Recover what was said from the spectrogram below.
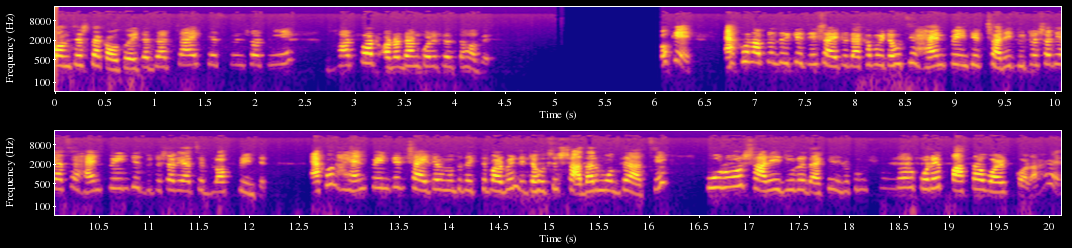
পঞ্চাশ টাকাও তো এটা যার চাই, একটা স্ক্রিনশট নিয়ে ঝটপট অর্ডার ডান করে ফেলতে হবে। ওকে এখন আপনাদেরকে যে শাড়িটা দেখাবো, এটা হচ্ছে হ্যান্ড পেইন্টেড শাড়ি। দুটো শাড়ি আছে হ্যান্ড পেইন্টেড দুটো শাড়ি আছে ব্লক প্রিন্টেড এখন হ্যান্ড পেইন্টেড শাড়িটার মধ্যে দেখতে পারবেন, এটা হচ্ছে সাদার মধ্যে আছে। পুরো শাড়ি জুড়ে দেখেন, এরকম সুন্দর করে পাতা ওয়ার্ক করা হ্যাঁ?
